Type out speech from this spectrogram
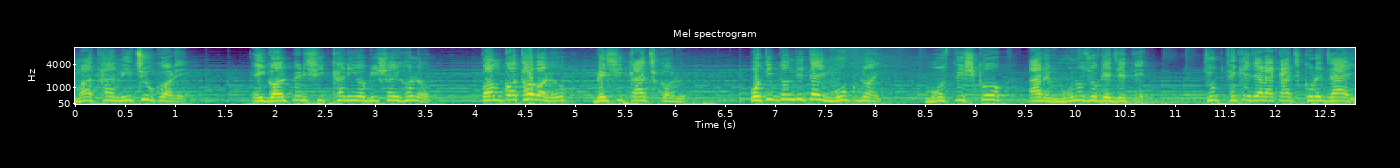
মাথা নিচু করে। এই গল্পের শিক্ষণীয় বিষয় হলো, কম কথা বলো, বেশি কাজ করো। প্রতিদ্বন্দ্বিতায় মুখ নয়, মস্তিষ্ক আর মনোযোগে যেতে। চুপ থেকে যারা কাজ করে যায়,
